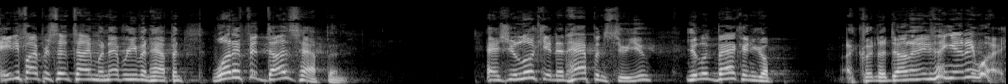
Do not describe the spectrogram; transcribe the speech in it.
85% of the time will never even happen. What if it does happen? As you look and it happens to you, you look back and you go, I couldn't have done anything anyway.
